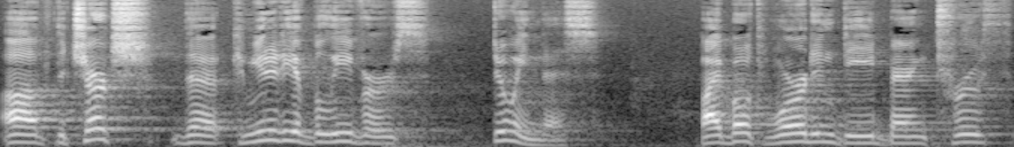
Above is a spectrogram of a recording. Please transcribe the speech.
of the church, the community of believers doing this by both word and deed, bearing truth,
